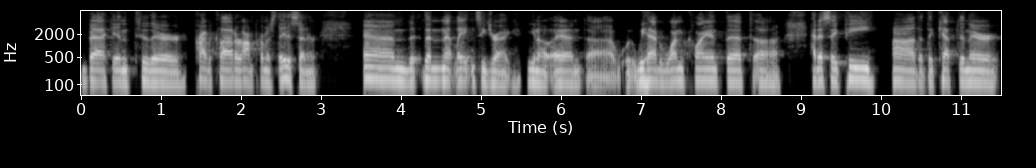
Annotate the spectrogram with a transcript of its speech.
back into their private cloud or on-premise data center and then that latency drag you know and uh, we had one client that uh, had SAP uh, that they kept in their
